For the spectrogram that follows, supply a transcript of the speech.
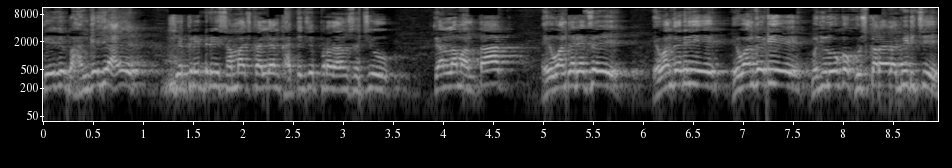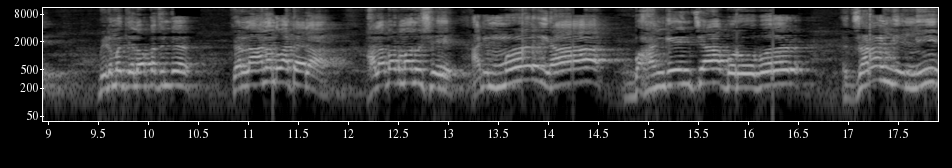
ते जे भांगे जे आहेत सेक्रेटरी समाज कल्याण खात्याचे प्रधान सचिव त्यांना म्हणतात हेवांजऱ्याचं आहे हेवांजरी आहे हेवांजरी आहे म्हणजे लोक खुश करायला बीडचे. बीडमध्ये लोकांचं म्हणजे त्यांना आनंद वाटायला. हलाबाड माणूस आहे. आणि मग ह्या भांगेंच्या बरोबर जरांगेंनी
